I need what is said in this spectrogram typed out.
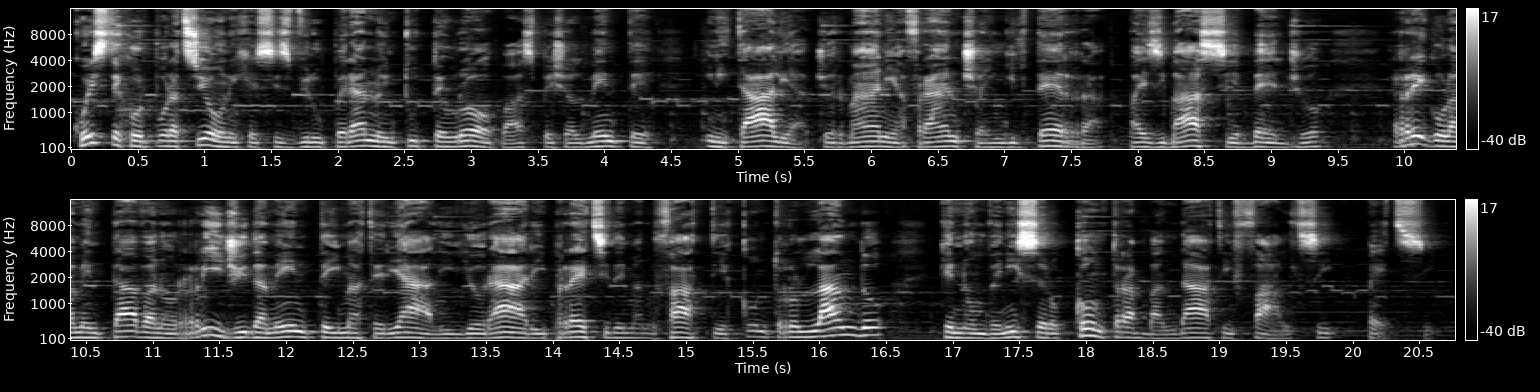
Queste corporazioni che si svilupperanno in tutta Europa, specialmente in Italia, Germania, Francia, Inghilterra, Paesi Bassi e Belgio, regolamentavano rigidamente i materiali, gli orari, i prezzi dei manufatti e controllando che non venissero contrabbandati falsi pezzi.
